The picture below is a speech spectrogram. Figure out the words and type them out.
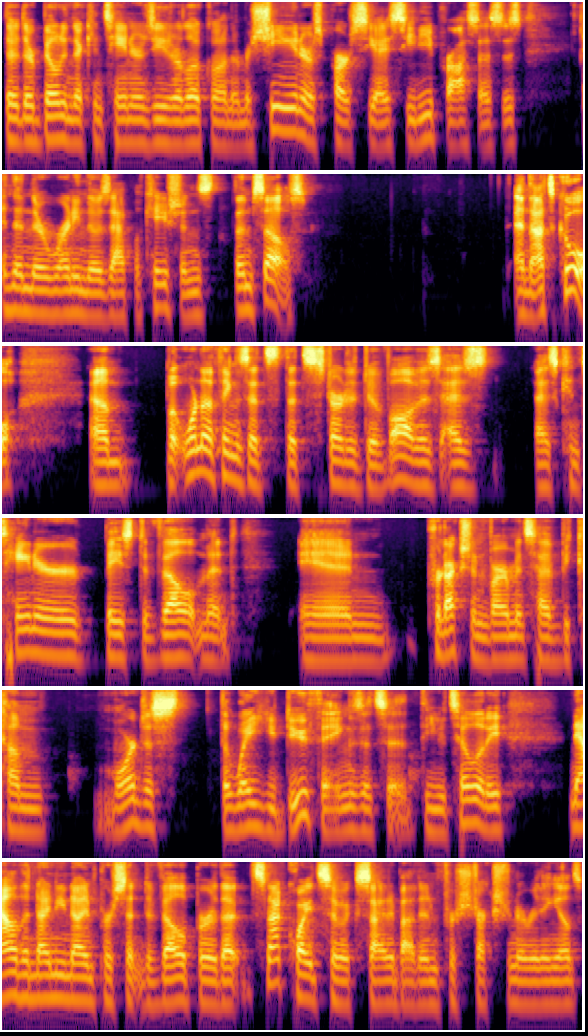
they're, they're building their containers either local on their machine or as part of ci cd processes and then they're running those applications themselves. And that's cool. Um, but one of the things that's that's started to evolve is as as container based development and production environments have become more just the way you do things it's a, the utility. Now the 99% developer that's not quite so excited about infrastructure and everything else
